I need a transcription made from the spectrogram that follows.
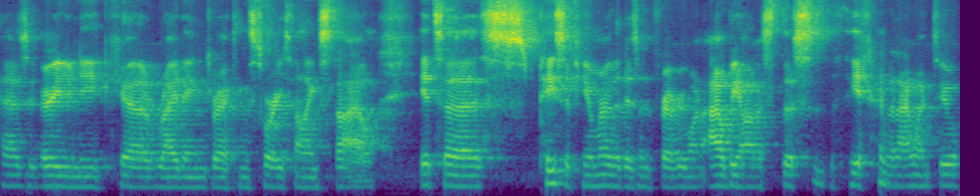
has a very unique uh, writing, directing, storytelling style it's a pace of humor that isn't for everyone. I'll be honest, this the theater that I went to,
